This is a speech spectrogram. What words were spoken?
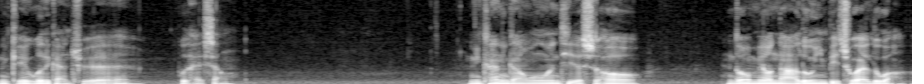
你给我的感觉不太像。你看，你刚问问题的时候，你都没有拿录音笔出来录啊。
